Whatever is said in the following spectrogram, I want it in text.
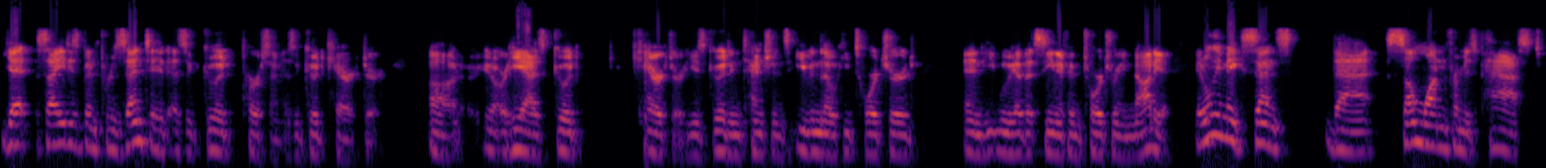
Yet Sayid has been presented as a good person, as a good character. Uh, you know, or he has good character. He has good intentions, even though he tortured and he, we have that scene of him torturing Nadia. It only makes sense that someone from his past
